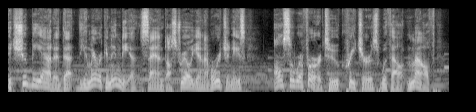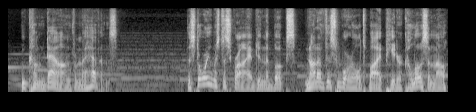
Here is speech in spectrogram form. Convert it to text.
It should be added that the American Indians and Australian Aborigines also refer to creatures without mouth who come down from the heavens. The story was described in the books Not of This World by Peter Kolosimo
